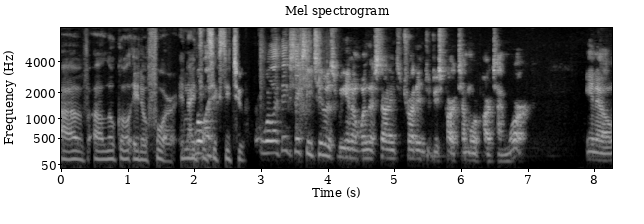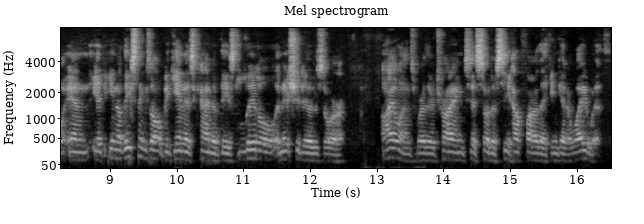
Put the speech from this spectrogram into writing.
of uh, Local 804 in 1962? Well I, well, I think 62 is you know when they're starting to try to introduce part time more part time work. You know, and it you know these things all begin as kind of these little initiatives or islands where they're trying to sort of see how far they can get away with.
